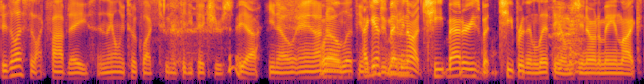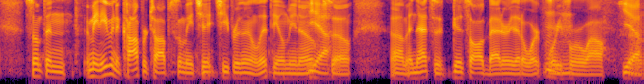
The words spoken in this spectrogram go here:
dude, they lasted like five days, and they only took like 250 pictures. Yeah. you know. And I well, know lithium. I guess maybe not cheap batteries, but cheaper than lithiums. You know what I mean? Like something. I mean, even a copper top is going to be che- cheaper than a lithium. You know? Yeah. So, um, and that's a good solid battery that'll work for you for a while. So. Yeah.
